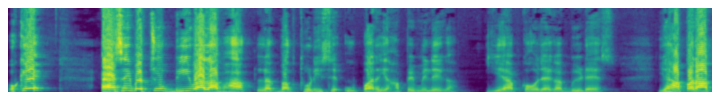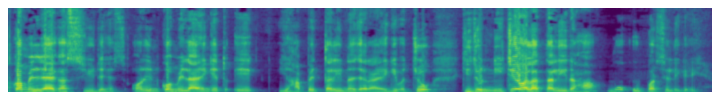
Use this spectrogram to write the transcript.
ओके? ऐसे ही बच्चों बी वाला भाग लगभग थोड़ी से ऊपर यहाँ पे मिलेगा। ये आपका हो जाएगा बी डैश। यहाँ पर आपका मिल जाएगा सी डैश। और इनको मिलाएँगे तो एक यहाँ पे तली नज़र आएगी बच्चों, कि जो नीचे वाला तली रहा, वो ऊपर चली गई है।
